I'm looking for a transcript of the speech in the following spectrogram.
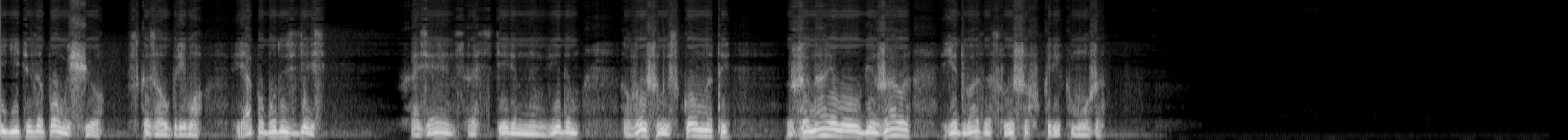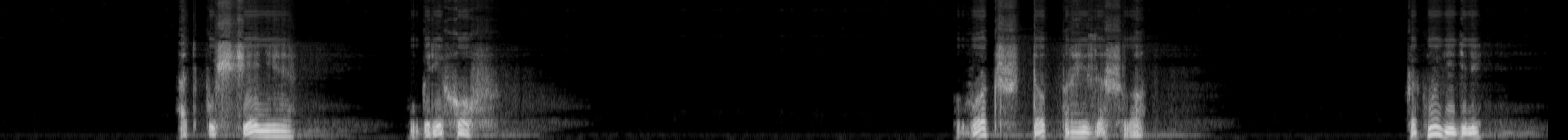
«Идите за помощью», — сказал Гримо. «Я побуду здесь». Хозяин с растерянным видом вышел из комнаты. Жена его убежала, едва заслышав крик мужа. Отпущение грехов Вот что произошло. Как мы видели,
